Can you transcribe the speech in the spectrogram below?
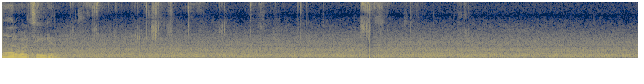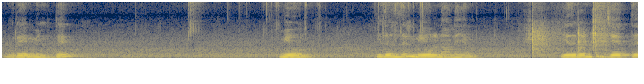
நார்மல் சிங்கர் ஒரே மின்ட்டு மியூல் இது வந்து மியூல் நாணயம். இது ரெண்டும் சேர்த்து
